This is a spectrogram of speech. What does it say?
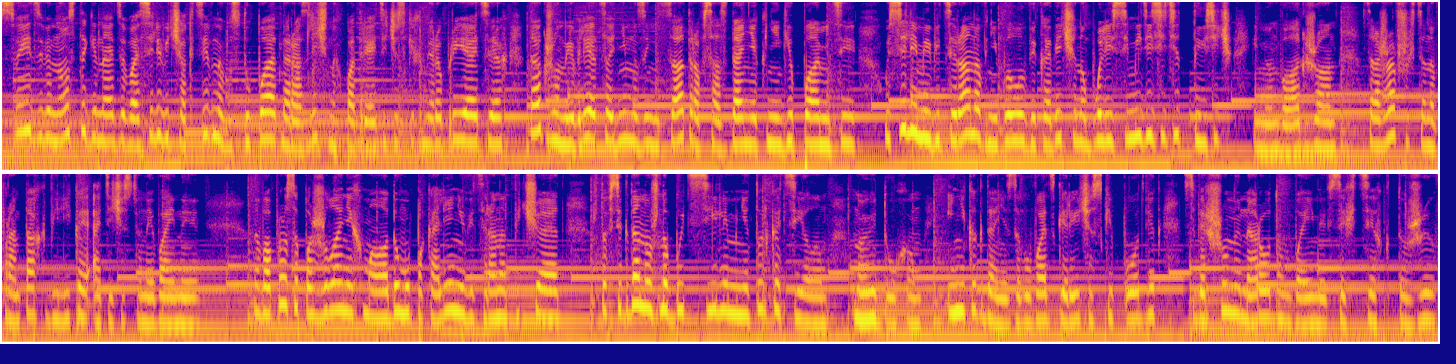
В свои 90 Геннадий Васильевич активно выступает на различных патриотических мероприятиях. Также он является одним из инициаторов создания книги памяти. Усилиями ветеранов не было увековечено более 70 тысяч имен волокжан, сражавшихся на фронтах Великой Отечественной войны. На вопрос о пожеланиях молодому поколению ветеран отвечает, что всегда нужно быть сильным не только телом, но и духом, и никогда не забывать героический подвиг, совершенный народом во имя всех тех, кто жив,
